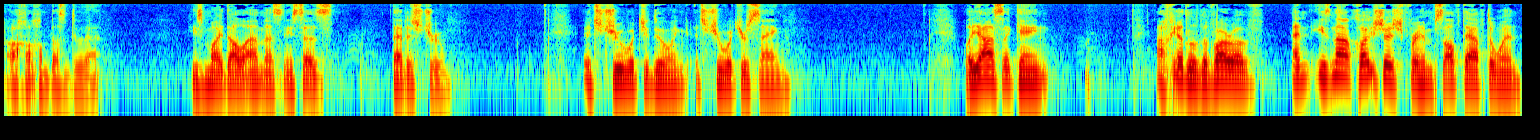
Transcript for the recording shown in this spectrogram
A chacham doesn't do that. He's my dal emes, and he says that is true. It's true what you're doing. It's true what you're saying. And he's not chayshish for himself to have to win.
